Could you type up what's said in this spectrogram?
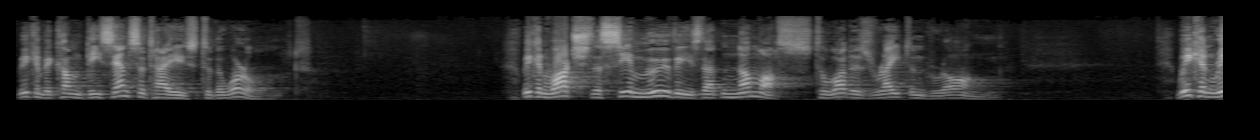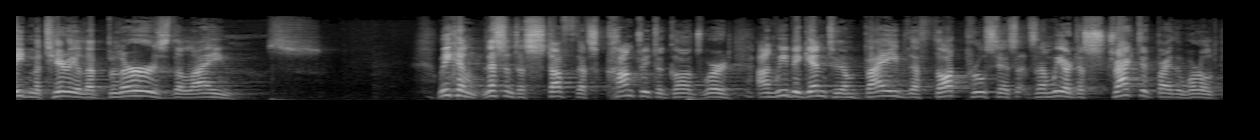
We can become desensitized to the world. We can watch the same movies that numb us to what is right and wrong. We can read material that blurs the lines. We can listen to stuff that's contrary to God's word, and we begin to imbibe the thought processes, and we are distracted by the world.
